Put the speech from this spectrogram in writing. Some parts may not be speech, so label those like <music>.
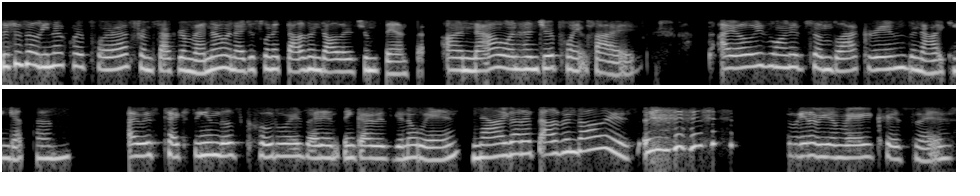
This is Alina Corpora from Sacramento, and I just won a $1,000 from Santa on Now 100.5. I always wanted some black rims, and now I can get them. I was texting in those code words. I didn't think I was going to win. Now I got a $1,000. <laughs> it's going to be a Merry Christmas.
